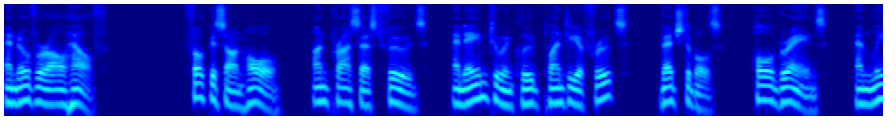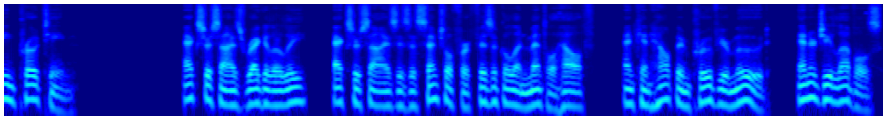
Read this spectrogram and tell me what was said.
and overall health. Focus on whole, unprocessed foods, and aim to include plenty of fruits, vegetables, whole grains, and lean protein. Exercise regularly. Exercise is essential for physical and mental health, and can help improve your mood, energy levels,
